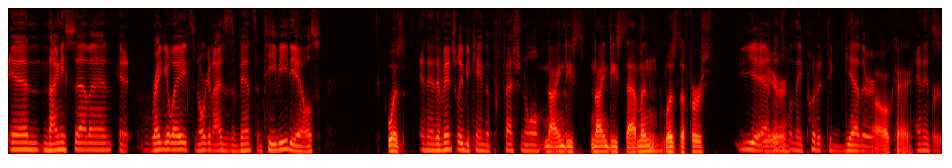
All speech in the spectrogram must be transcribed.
in 97 it regulates and organizes events and TV deals Was and it eventually became the professional 90, 97 was the first. Yeah, year? that's when they put it together Oh, okay. and it's for-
